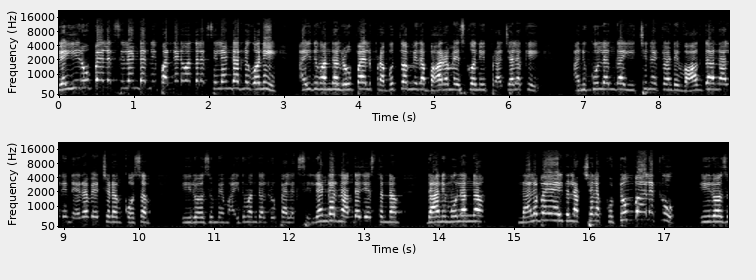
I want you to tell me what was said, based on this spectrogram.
వెయ్యి రూపాయలకు సిలిండర్ని పన్నెండు వందలకు సిలిండర్ని కొని ఐదు వందల రూపాయలు ప్రభుత్వం మీద భారం వేసుకొని ప్రజలకి అనుకూలంగా ఇచ్చినటువంటి వాగ్దానాల్ని నెరవేర్చడం కోసం ఈ రోజు మేము ఐదు వందల రూపాయలకు సిలిండర్ని అందజేస్తున్నాం. దాని మూలంగా నలభై ఐదు లక్షల కుటుంబాలకు ఈ రోజు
